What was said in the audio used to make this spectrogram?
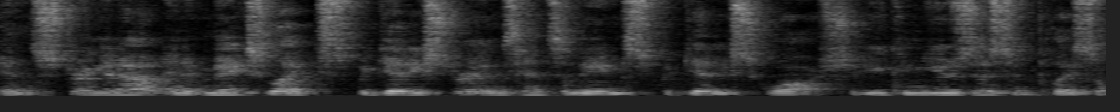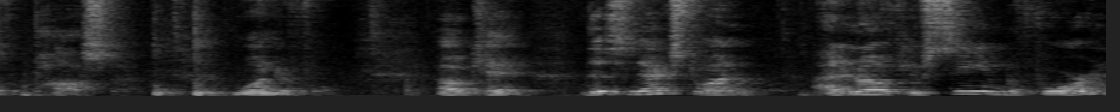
and string it out and it makes like spaghetti strings, hence the name spaghetti squash. So you can use this in place of a pasta. Wonderful. Okay, this next one I don't know if you've seen before,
